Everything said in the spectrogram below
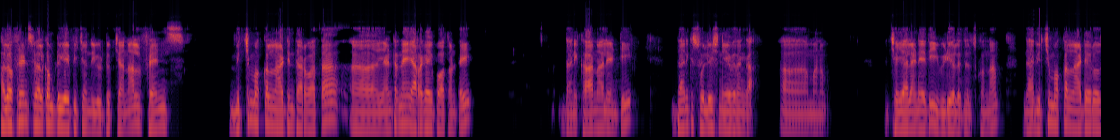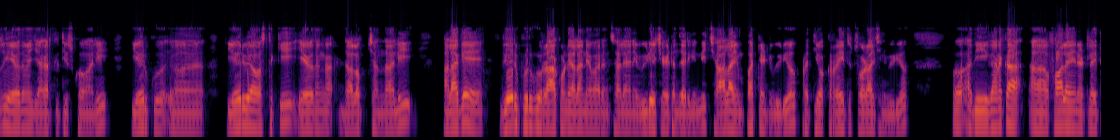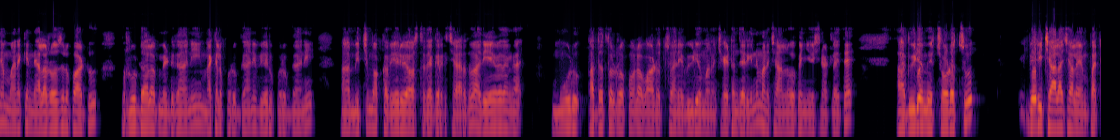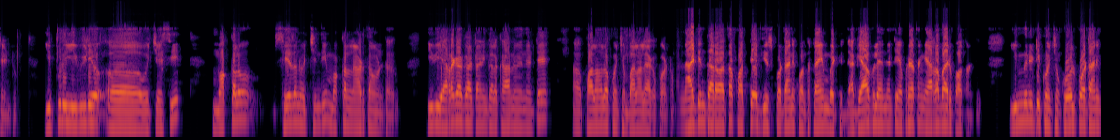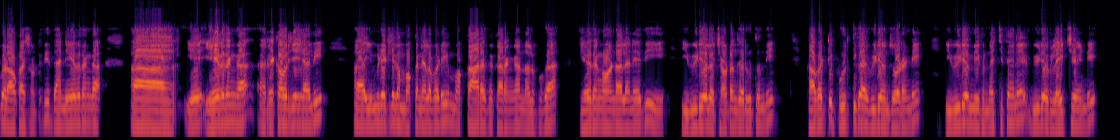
Hello friends welcome to AP Chandu YouTube channel friends మిర్చి మొక్కలు నాటిన తర్వాత వెంటనే ఎర్రగైపోతుంటాయి. దానికి కారణాలు ఏంటి దానికి సొల్యూషన్ ఏ విధంగా మనం చేయాలనేది ఈ వీడియోలో తెలుసుకుందాం. దాని మిర్చి మొక్కలు నాటే రోజు ఏ విధమైన జాగ్రత్తలు తీసుకోవాలి? ఏరుకు ఏరు వ్యవస్థకి ఏ విధంగా డెవలప్ చెందాలి? అలాగే వేరు పురుగు రాకుండా ఎలా నివారించాలి అనే వీడియో చేయడం జరిగింది. చాలా ఇంపార్టెంట్ వీడియో. ప్రతి ఒక్క రైతు చూడాల్సిన వీడియో. అది గనక ఫాలో అయినట్లయితే మనకి నెల రోజుల పాటు రూట్ డెవలప్మెంట్ కానీ మకెల పురుగు కానీ వేరు పురుగు కానీ మిర్చి మొక్క వేరు వ్యవస్థ దగ్గరికి చేరదు. అది ఏ విధంగా మూడు పద్ధతుల రూపంలో వాడొచ్చు అనే వీడియో మనం చేయడం జరిగింది. మన ఛానల్ ఓపెన్ చేసినట్లయితే ఆ వీడియో మీరు చూడొచ్చు. వెరీ చాలా చాలా ఇంపార్టెంట్. ఇప్పుడు ఈ వీడియో వచ్చేసి మొక్కలు సీజన్ వచ్చింది మొక్కలు నాటుతూ ఉంటారు. ఇవి ఎర్రగా కావటానికి గల కారణం ఏంటంటే పొలంలో కొంచెం బలం లేకపోవటం. నాటిన తర్వాత కొత్త ఏరు తీసుకోవడానికి కొంత టైం పట్టింది ఆ గ్యాప్లో ఏంటంటే విపరీతంగా ఎర్రబారిపోతుంటాయి. ఇమ్యూనిటీ కొంచెం కోల్పోవటానికి కూడా అవకాశం ఉంటుంది. దాన్ని ఏ విధంగా ఏ ఏ విధంగా రికవర్ చేయాలి? ఇమ్మీడియట్లీగా మొక్క నిలబడి మొక్క ఆరోగ్యకరంగా నలుపుగా ఏ విధంగా ఉండాలనేది ఈ వీడియోలో చెప్పడం జరుగుతుంది. కాబట్టి పూర్తిగా వీడియోని చూడండి. ఈ వీడియో మీకు నచ్చితేనే వీడియోకి లైక్ చేయండి.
